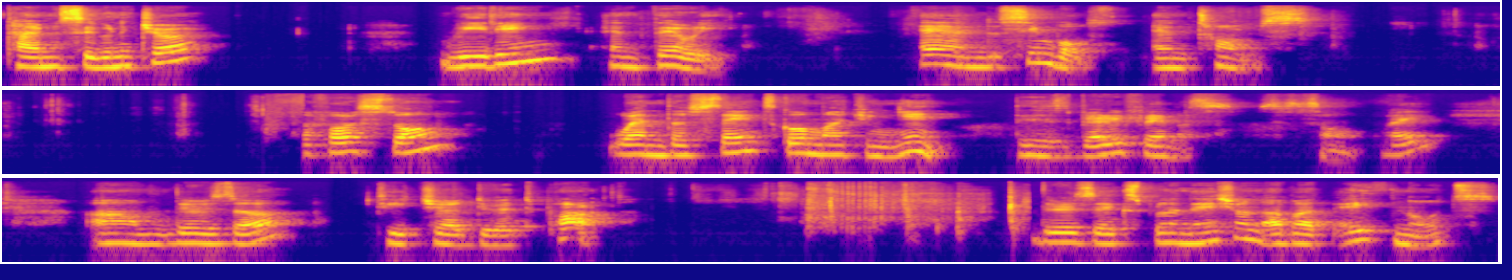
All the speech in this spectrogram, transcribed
time signature, reading and theory, and symbols and terms. The first song, When the Saints Go Marching In. This is very famous song, right? Um, there's a teacher duet part. There is an explanation about eight notes,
